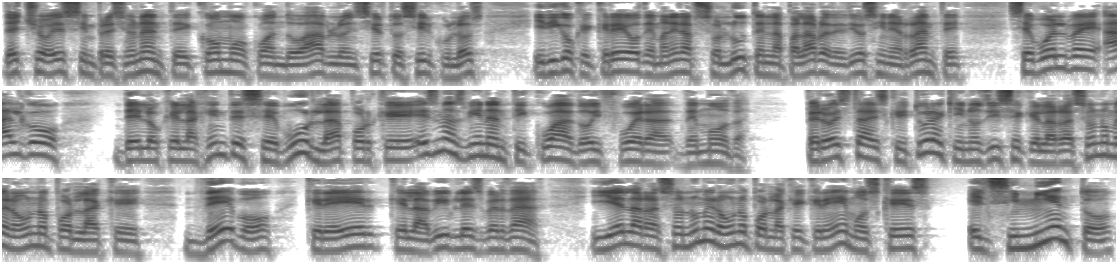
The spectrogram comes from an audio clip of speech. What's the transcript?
De hecho, es impresionante cómo cuando hablo en ciertos círculos y digo que creo de manera absoluta en la palabra de Dios inerrante, se vuelve algo de lo que la gente se burla porque es más bien anticuado y fuera de moda. Pero esta escritura aquí nos dice que la razón número uno por la que debo creer que la Biblia es verdad, y es la razón número uno por la que creemos que es el cimiento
